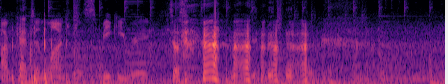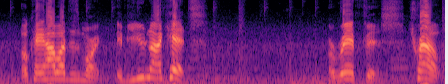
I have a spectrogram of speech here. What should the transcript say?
I'm catching lunch with a speaky rig. Just okay, how about this, Mark? If you do not catch a redfish, trout,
